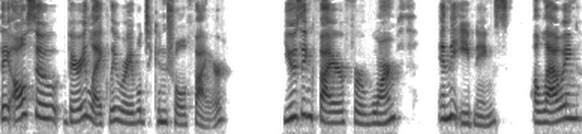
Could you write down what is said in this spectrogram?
They also very likely were able to control fire, using fire for warmth in the evenings, allowing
